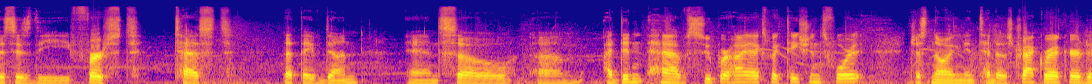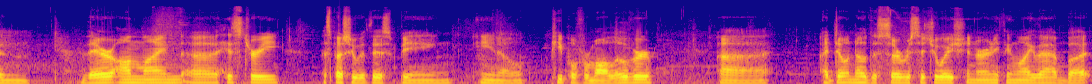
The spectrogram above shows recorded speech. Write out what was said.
This is the first test that they've done, and so um, I didn't have super high expectations for it just knowing Nintendo's track record and their online uh, history, especially with this being, you know, people from all over. Uh, I don't know the server situation or anything like that, but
